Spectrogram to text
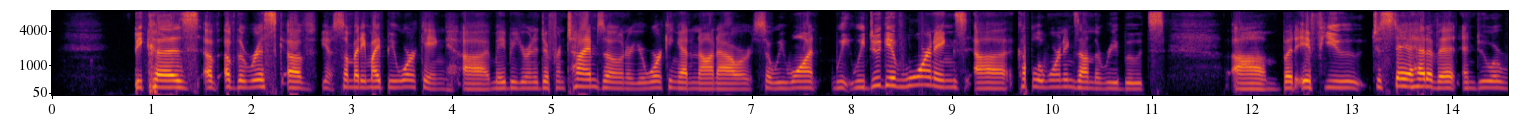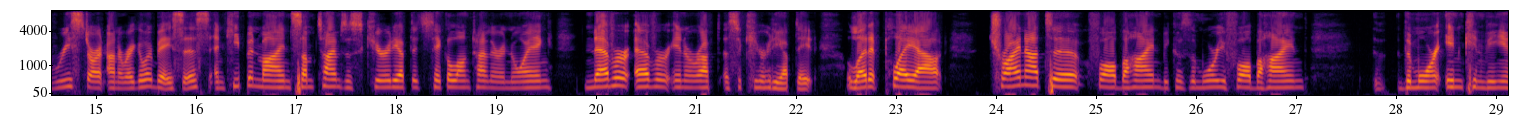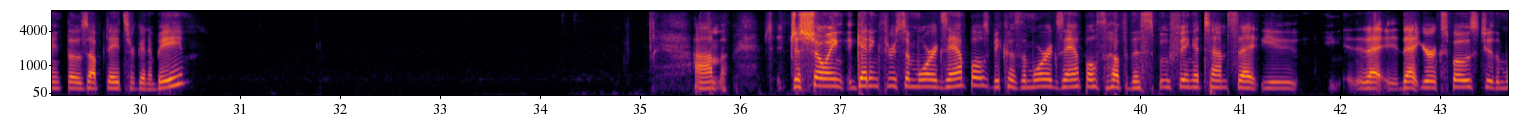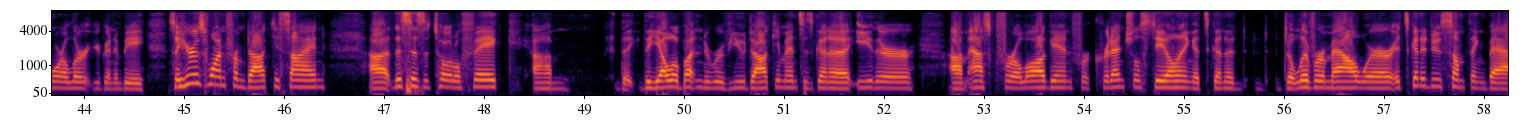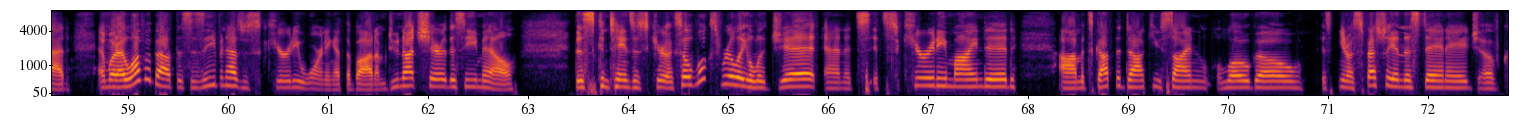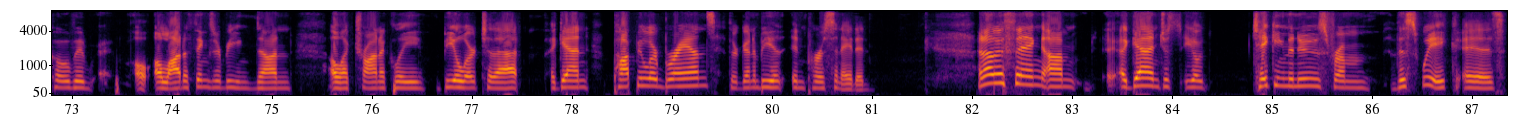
because of, of the risk of you know somebody might be working uh, maybe you're in a different time zone or you're working at an on hour so we want we, we do give warnings uh, a couple of warnings on the reboots um, but if you just stay ahead of it and do a restart on a regular basis, and keep in mind sometimes the security updates take a long time, they're annoying. Never ever interrupt a security update. Let it play out. Try not to fall behind because the more you fall behind, the more inconvenient those updates are going to be. Um, just showing, getting through some more examples because the more examples of the spoofing attempts that you that that you're exposed to, the more alert you're going to be. So here's one from DocuSign. Uh, this is a total fake. Um, the, the yellow button to review documents is going to either um, ask for a login for credential stealing, it's going to deliver malware, it's going to do something bad. And what I love about this is it even has a security warning at the bottom. Do not share this email. This contains a security. So it looks really legit and it's it's security minded. Um, it's got the DocuSign logo. It's, you know, especially in this day and age of COVID, a, a lot of things are being done electronically. Be alert to that. Again, popular brands, they're going to be impersonated. Another thing, um, again, just you know, taking the news from this week is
